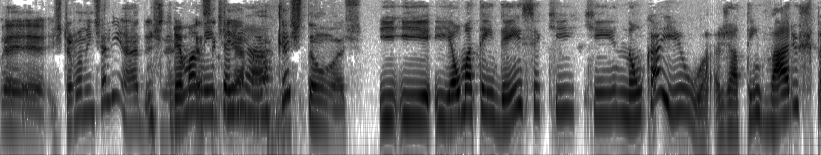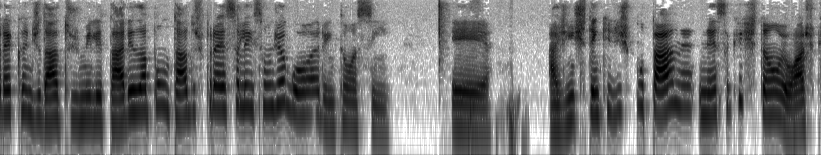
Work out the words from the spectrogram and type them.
é, extremamente alinhados. Né? Extremamente né? alinhados. É a questão, eu acho. E, e, e, é uma tendência que, que não caiu. Já tem vários pré-candidatos militares apontados para essa eleição de agora. Então, assim, é, a gente tem que disputar né, nessa questão. Eu acho que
